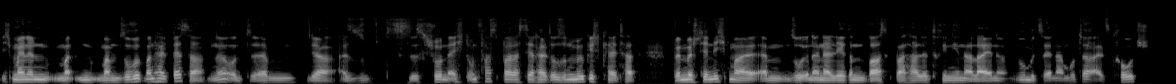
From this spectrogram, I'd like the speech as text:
Ich meine, man, man, so wird man halt besser. Ne? Und ähm, ja, also das ist schon echt unfassbar, dass der halt so eine Möglichkeit hat. Wer möchte nicht mal ähm, so in einer leeren Basketballhalle trainieren alleine, nur mit seiner Mutter als Coach?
